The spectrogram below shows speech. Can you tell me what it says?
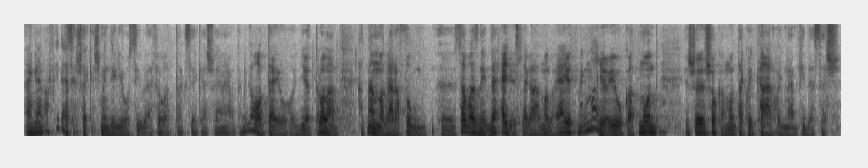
engem a fideszesek is mindig jó szívvel fogadtak Székesfehérváron. Mondtam, hogy ó, te jó, hogy jött Roland, hát nem magára fogunk szavazni, de egyrészt legalább maga eljött, meg nagyon jókat mond, és sokan mondták, hogy kár, hogy nem fideszes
